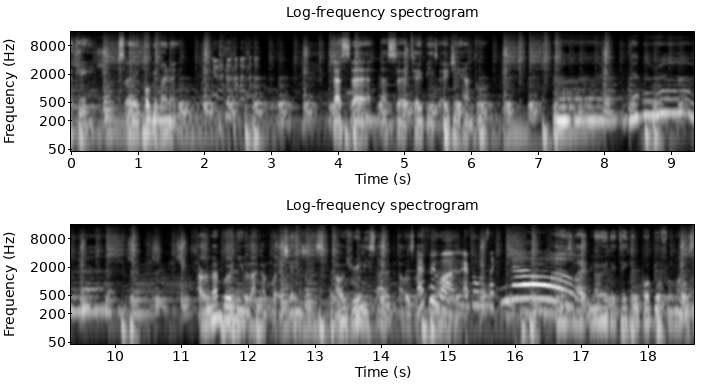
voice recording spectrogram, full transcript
Okay, so Bobby Mono. that's uh, that's uh, Toby's OG handle. I remember when you were like, "I've got to change this." I was really sad. I was like, everyone, no. everyone was like, no. I was like, no, they're taking Bobby from us.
